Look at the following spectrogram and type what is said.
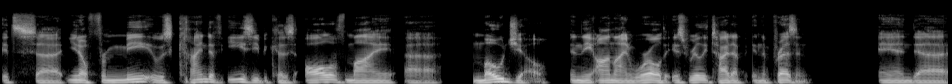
it's uh, you know for me it was kind of easy because all of my uh, mojo in the online world is really tied up in the present, and uh,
